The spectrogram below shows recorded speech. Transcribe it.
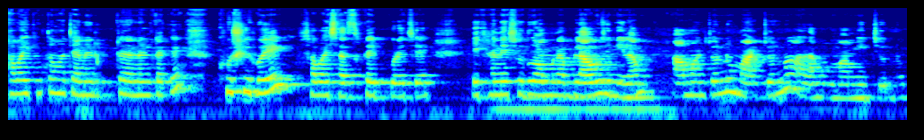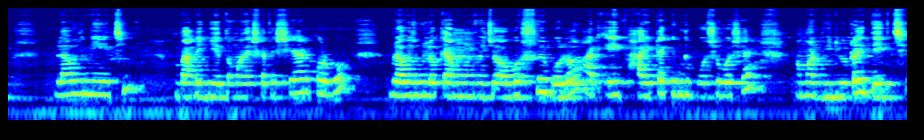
সবাই কিন্তু আমার চ্যানেল চ্যানেলটাকে খুশি হয়েই সবাই সাবস্ক্রাইব করেছে। এখানে শুধু আমরা ব্লাউজ নিলাম, আমার জন্য, মার জন্য আর আমার মামির জন্য। ব্লাউজ নিয়েছি। বাড়ি গিয়ে তোমাদের সাথে শেয়ার করব। ব্লাউজগুলো কেমন হয়েছে অবশ্যই বলো। আর এই ভাইটা কিন্তু বসে বসে আমার ভিডিওটাই দেখছে।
